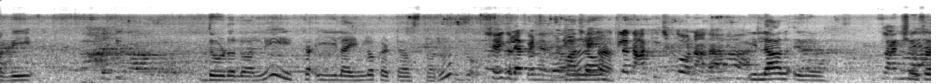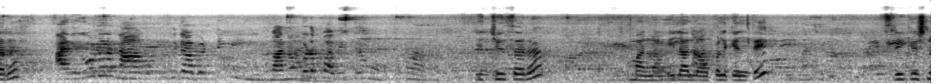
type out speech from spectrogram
అవి దూడలు అన్ని ఈ లైన్లో కట్టేస్తారు. మనం ఇలా చూసారా? ఇది చూసారా? మనం ఇలా లోపలికి వెళ్తే శ్రీకృష్ణ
